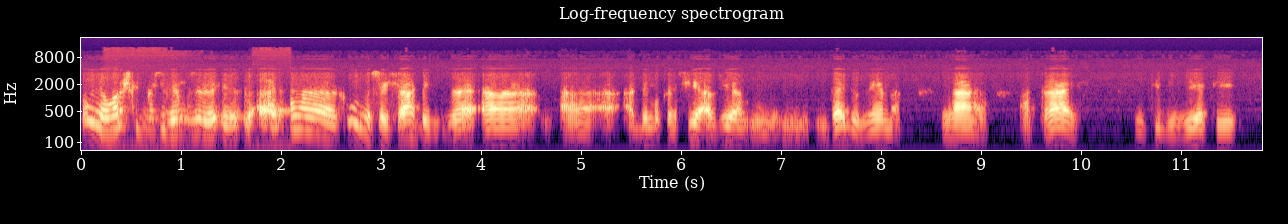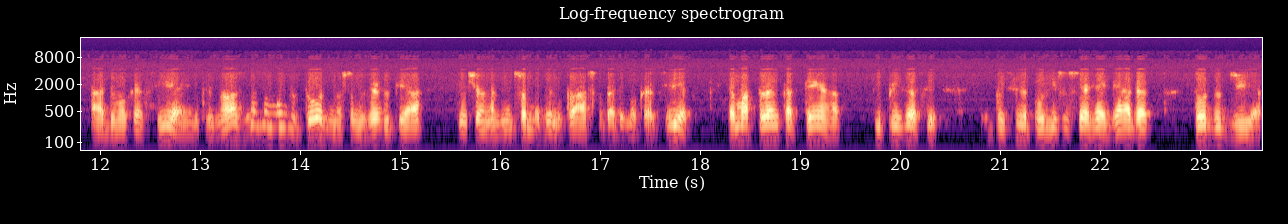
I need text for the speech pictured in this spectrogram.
Eu acho que nós tivemos, a, a, como vocês sabem, né, a, a, democracia havia um velho lema lá atrás, em que dizia que a democracia entre nós, mas no mundo todo, nós estamos vendo que há questionamento sobre o modelo clássico da democracia, é uma planta tenra que precisa, precisa por isso ser regada todo dia.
